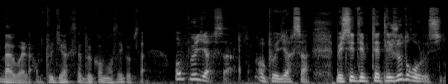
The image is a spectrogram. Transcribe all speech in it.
bah voilà, on peut dire que ça peut commencer comme ça. On peut dire ça. On peut dire ça. Mais c'était peut-être les jeux de rôle aussi.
